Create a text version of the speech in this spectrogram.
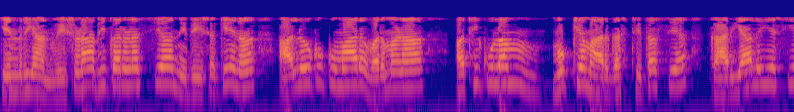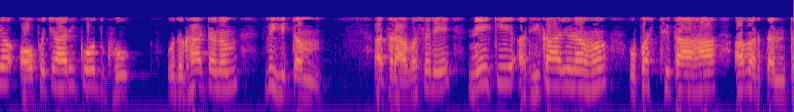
केन्द्रीयान्वेषणाभिकरणस्य निदेशकेन आलोककुमार वर्मणा अथिकुलम मुख्यमार्गस्थितस्य कार्यालयस्य औपचारिकोद्घाटनं विहितम्। अत्रावसरे नैके अधिकारिण उपस्थिता अवर्तन्त।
